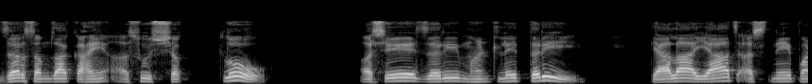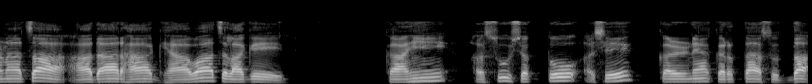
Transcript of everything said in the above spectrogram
जर समजा काही असू शकलो असे जरी म्हटले तरी त्याला याच असणेपणाचा आधार हा घ्यावाच लागेल. काही असू शकतो असे करण्याकरता सुद्धा.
